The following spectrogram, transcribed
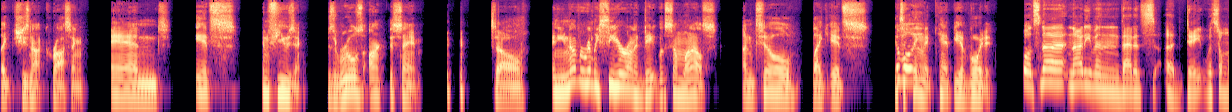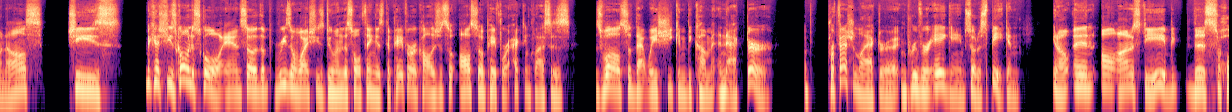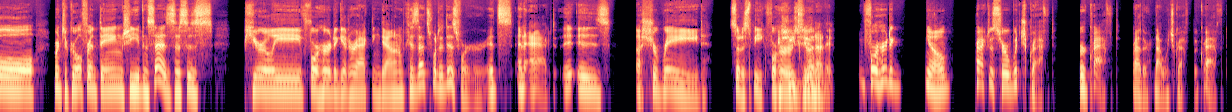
like she's not crossing. And it's confusing because the rules aren't the same. so, and you never really see her on a date with someone else until like it's it's Well, a thing that can't be avoided. Well, it's not not even that it's a date with someone else. She's because she's going to school, and so the reason why she's doing this whole thing is to pay for her college, to also pay for acting classes as well, so that way she can become an actor, a professional actor, improve her A game, so to speak. And you know, in all honesty, this whole rent a girlfriend thing, she even says this is purely for her to get her acting down because that's what it is for her. It's an act. It is a charade, so to speak, for And her she's to good at it. for her to, you know, practice her witchcraft or craft, rather, not witchcraft, but craft.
